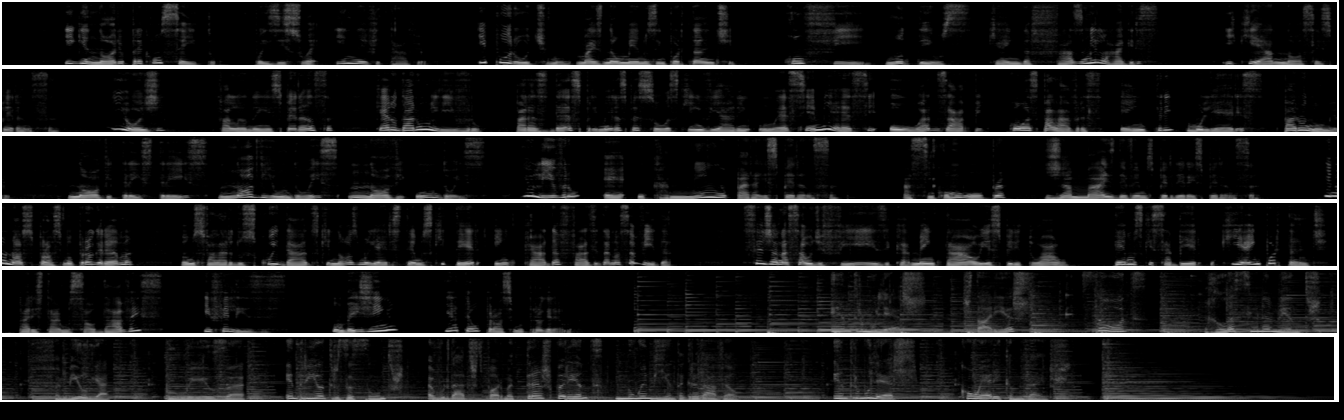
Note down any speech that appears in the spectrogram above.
ignore o preconceito, pois isso é inevitável. E por último, mas não menos importante, confie no Deus que ainda faz milagres e que é a nossa esperança. E hoje, falando em esperança, quero dar um livro para as 10 primeiras pessoas que enviarem um SMS ou WhatsApp com as palavras entre mulheres para o número 933 912 912. E o livro é O Caminho para a Esperança. Assim como Oprah, jamais devemos perder a esperança. E no nosso próximo programa, vamos falar dos cuidados que nós mulheres temos que ter em cada fase da nossa vida. Seja na saúde física, mental e espiritual, temos que saber o que é importante para estarmos saudáveis e felizes. Um beijinho e até o próximo programa. Entre Mulheres Histórias, saúde, relacionamentos, família, beleza, entre outros assuntos abordados de forma transparente num ambiente agradável. Entre Mulheres, com Érica Medeiros.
